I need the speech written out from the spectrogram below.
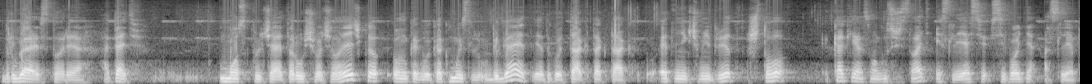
другая история. Опять мозг включает орущего человечка, он как бы как мысль убегает. Я такой, так, так, так, это ни к чему не приведет. Что, как я смогу существовать, если я се- сегодня ослеп?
